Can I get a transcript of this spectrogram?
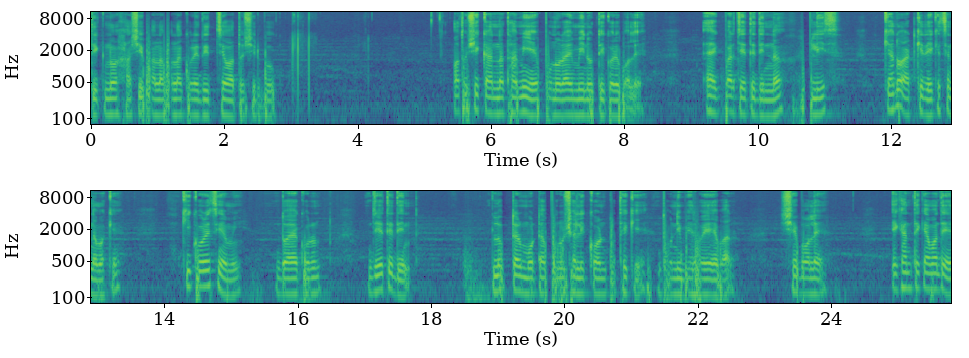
তীক্ষ্ণ হাসি ফালাফালা করে দিচ্ছে অতসীর বুক। অতসী কান্না থামিয়ে পুনরায় মিনতি করে বলে, একবার যেতে দিন না, প্লিজ। কেন আটকে রেখেছেন আমাকে? কি করেছি আমি? দয়া করুন, যেতে দিন। লোকটার মোটা পুরুষালী কণ্ঠ থেকে ধ্বনি বের হয়ে এবার সে বলে, এখান থেকে আমাদের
